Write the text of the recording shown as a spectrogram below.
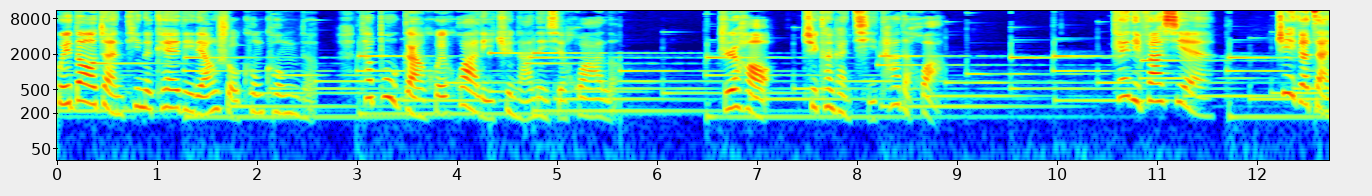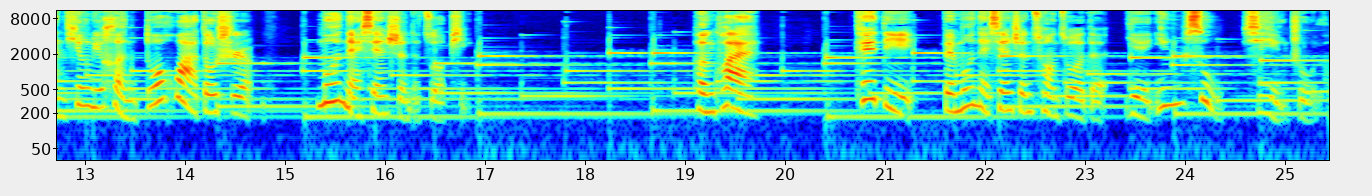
回到展厅的凯蒂两手空空的，她不敢回画里去拿那些花了，只好去看看其他的画。凯蒂发现，这个展厅里很多画都是。莫奈先生的作品。很快，k a t i e 被莫奈先生创作的野罂粟吸引住了，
